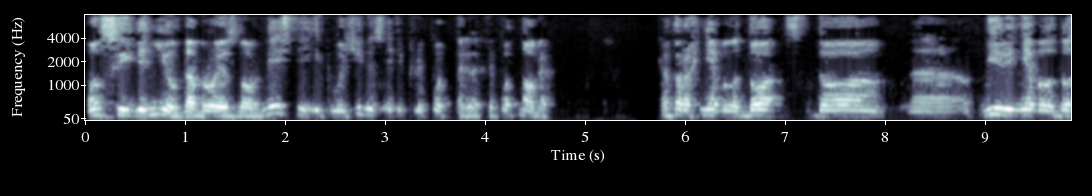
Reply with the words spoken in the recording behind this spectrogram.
он соединил добро и зло вместе, и получились эти клепот, тогда клепот много, которых не было до, до э, в мире не было до,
